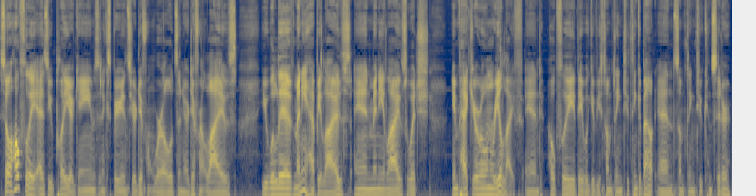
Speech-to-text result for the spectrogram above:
So, hopefully, as you play your games and experience your different worlds and your different lives, you will live many happy lives and many lives which impact your own real life. And hopefully, they will give you something to think about and something to consider.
